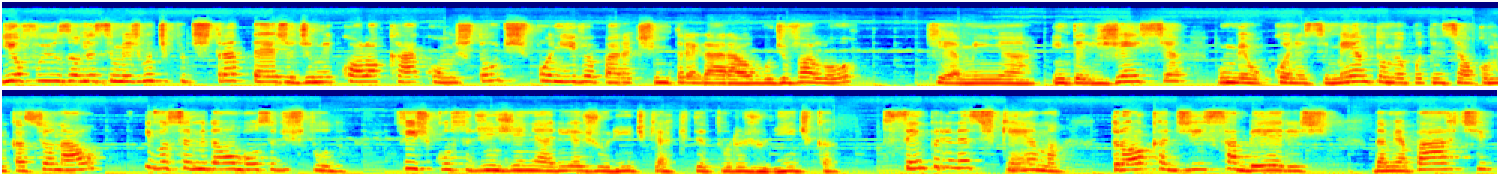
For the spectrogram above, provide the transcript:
E eu fui usando esse mesmo tipo de estratégia de me colocar como estou disponível para te entregar algo de valor, que é a minha inteligência, o meu conhecimento, o meu potencial comunicacional, e você me dá uma bolsa de estudo. Fiz curso de engenharia jurídica e arquitetura jurídica, sempre nesse esquema, troca de saberes, da minha parte,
